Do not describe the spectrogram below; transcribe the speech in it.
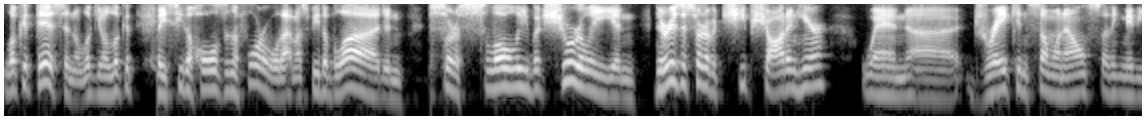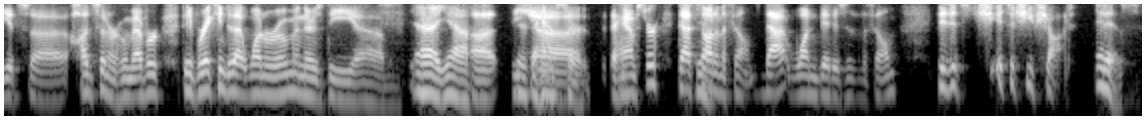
look at this and look you know look at they see the holes in the floor well that must be the blood and sort of slowly but surely and there is a sort of a cheap shot in here when uh, Drake and someone else, I think maybe it's uh, Hudson or whomever, they break into that one room and there's the um, Uh, yeah. uh, the, There's a uh, hamster. the hamster. That's Yeah. not in the film. That one bit isn't in the film because it's it's a cheap shot. It is.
